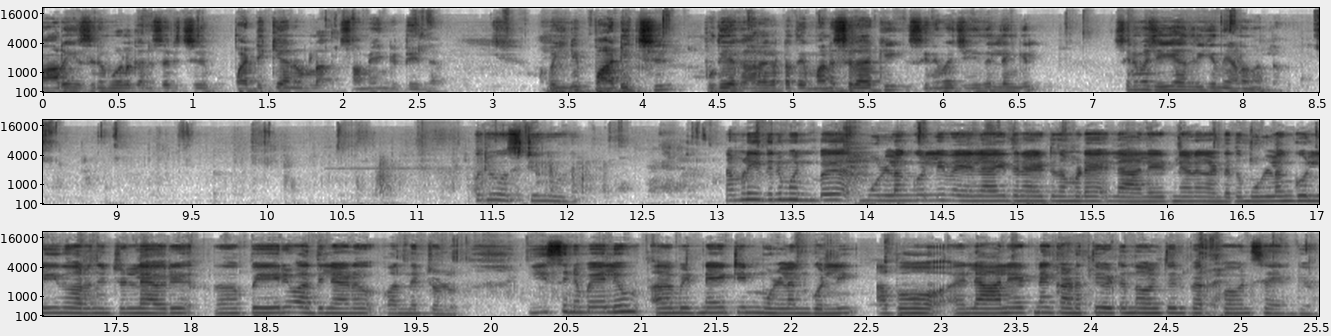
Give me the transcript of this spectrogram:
മാറിയ സിനിമകൾക്കനുസരിച്ച് പഠിക്കാനുള്ള സമയം കിട്ടിയില്ല. അപ്പോൾ ഇനി പഠിച്ച് പുതിയ കാലഘട്ടത്തെ മനസ്സിലാക്കി സിനിമ ചെയ്തില്ലെങ്കിൽ സിനിമ ചെയ്യാതിരിക്കുന്നതാണ് നല്ലത്. ഒരു ക്വസ്റ്റ്യൻ കൂടി നമ്മൾ ഇതിനു മുൻപ് മുള്ളംകൊല്ലി വേലായുധനായിട്ട് നമ്മുടെ ലാലേട്ടനെയാണ് കണ്ടത്. മുള്ളംകൊല്ലി എന്ന് പറഞ്ഞിട്ടുള്ള ഒരു പേരും അതിലാണ് വന്നിട്ടുള്ളൂ. ഈ സിനിമയിലും മിഡ് നൈറ്റ് ഇൻ മുള്ളൻകൊല്ലി അപ്പോ ലാലേട്ടനെ കടത്തി വെട്ടുന്ന പോലത്തെ ഒരു പെർഫോമൻസ് ആയിരിക്കും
